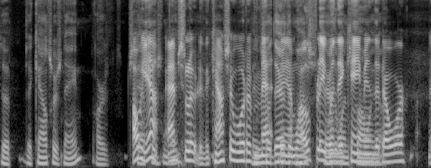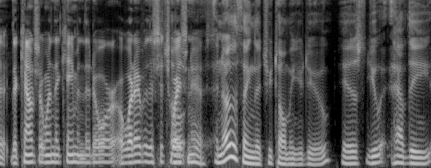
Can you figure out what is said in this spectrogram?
the, the counselor's name or? Oh yeah, absolutely. The counselor would have And met the them. ones- Hopefully, when the they came in the following door, the, the counselor when they came in the door, or whatever the situation is. Another thing that you told me you do is you have the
